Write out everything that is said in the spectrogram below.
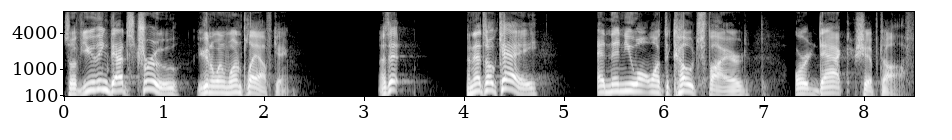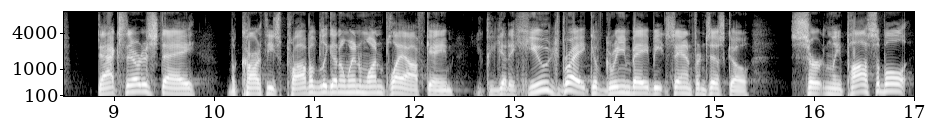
So if you think that's true, you're going to win one playoff game. That's it. And that's okay. And then you won't want the coach fired or Dak shipped off. Dak's there to stay. McCarthy's probably going to win one playoff game. You could get a huge break if Green Bay beat San Francisco. Certainly possible.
